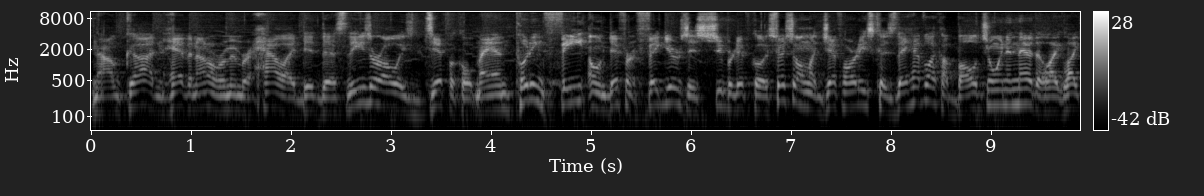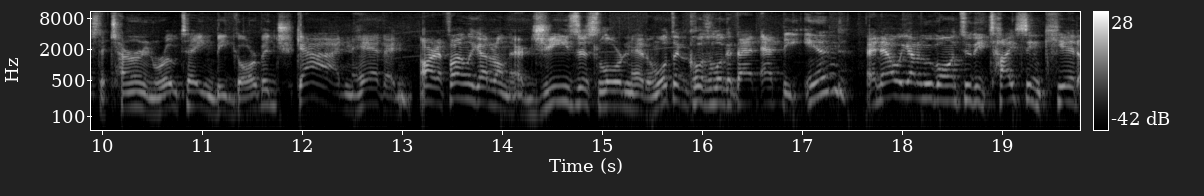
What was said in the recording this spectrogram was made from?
Now, God in heaven, I don't remember how I did this. These are always difficult, man. Putting feet on different figures is super difficult, especially on like Jeff Hardy's because they have like a ball joint in there that like likes to turn and rotate and be garbage. God in heaven. All right, I finally got it on there. Jesus Lord in heaven. We'll take a closer look at that at the end. And now we got to move on to the Tyson Kidd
